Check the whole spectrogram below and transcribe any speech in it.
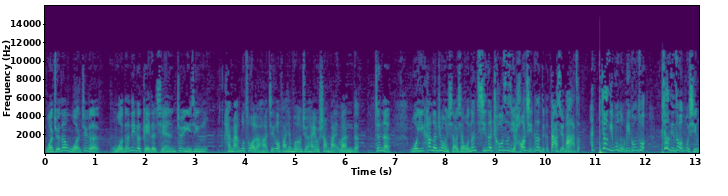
我觉得我这个我的那个给的钱就已经还蛮不错了哈。结果发现朋友圈还有上百万的，真的，我一看到这种消息，我能急得抽自己好几个这个大嘴巴子啊！叫你不努力工作，叫你这么不行，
